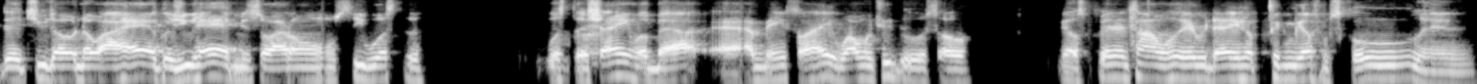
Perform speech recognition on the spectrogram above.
that you don't know I have because you had me. So I don't see what's the what's the shame about. I mean, so hey, why won't you do it? So you know, spending time with her every day, her picking me up from school, and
